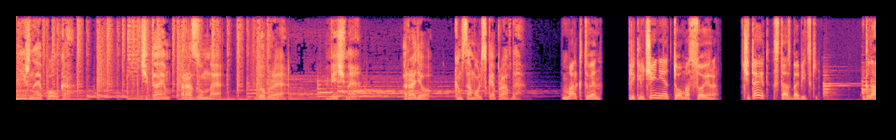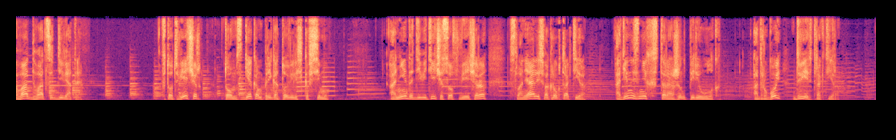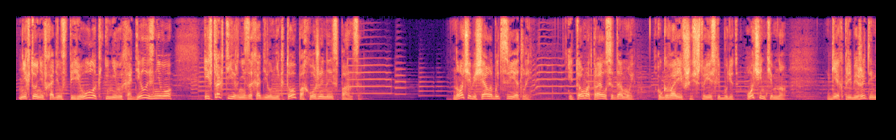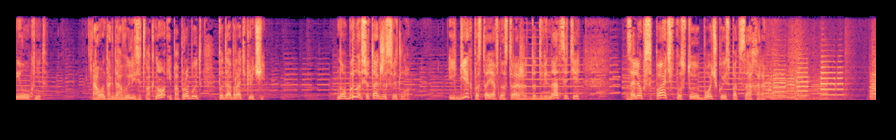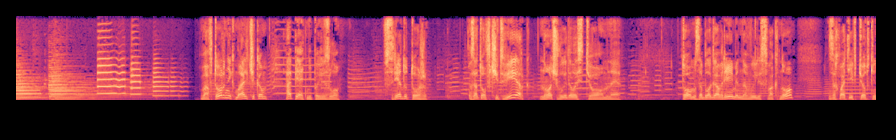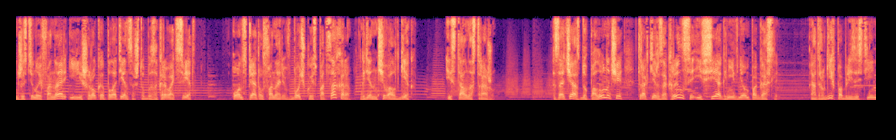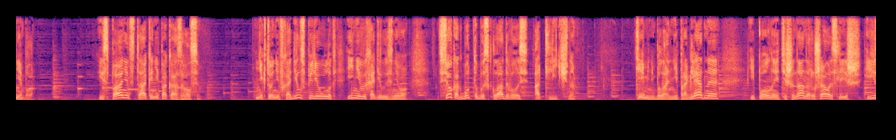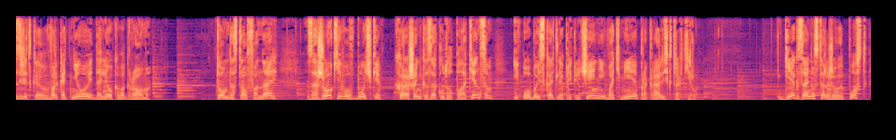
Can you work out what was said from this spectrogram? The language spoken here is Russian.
Книжная полка. Читаем разумное, доброе, вечное. Радио «Комсомольская правда». Марк Твен. Приключения Тома Сойера. Читает Стас Бабицкий. Глава 29. В тот вечер Том с Геком приготовились ко всему. Они до 9 часов вечера слонялись вокруг трактира. Один из них сторожил переулок, а другой — дверь трактира. Никто не входил в переулок и не выходил из него, и в трактир не заходил никто, похожий на испанца. Ночь обещала быть светлой, и Том отправился домой, уговорившись, что если будет очень темно, Гек прибежит и мяукнет, а он тогда вылезет в окно и попробует подобрать ключи. Но было все так же светло. И Гек, постояв на страже до 12, залег спать в пустую бочку из-под сахара. Во вторник мальчикам опять не повезло. В среду тоже. Зато в четверг ночь выдалась темная. Том заблаговременно вылез в окно, захватив теткин жестяной фонарь и широкое полотенце, чтобы закрывать свет. Он спрятал фонарь в бочку из-под сахара, где ночевал Гек, и стал на стражу. За час до полуночи трактир закрылся, и все огни в нем погасли, а других поблизости и не было. Испанец так и не показывался – Никто не входил в переулок и не выходил из него. Все как будто бы складывалось отлично. Темень была непроглядная, и полная тишина нарушалась лишь изредка воркотней далекого грома. Том достал фонарь, зажег его в бочке, хорошенько закутал полотенцем, и оба искателя приключений во тьме прокрались к трактиру. Гек занял сторожевой пост,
